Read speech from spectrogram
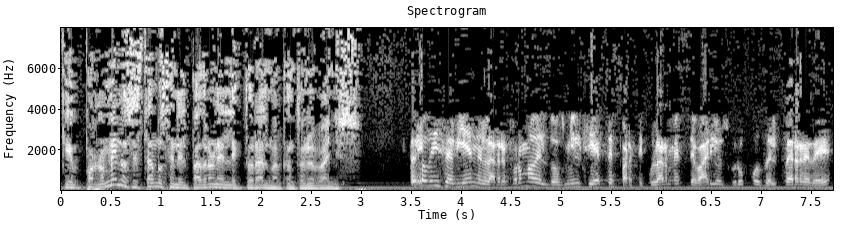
que por lo menos estamos en el padrón electoral, Marco Antonio Baños. Usted lo dice bien, en la reforma del 2007, particularmente varios grupos del PRD,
